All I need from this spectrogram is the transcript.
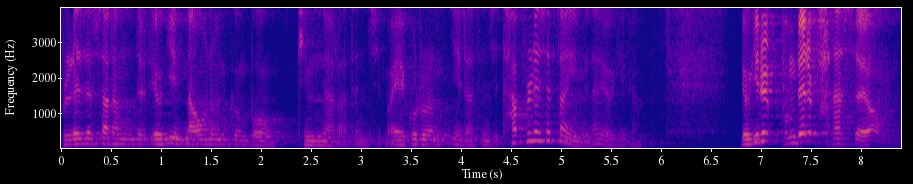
블레셋 사람들 여기 나오는 그 뭐 딥나라든지 뭐 에고론이라든지 다 블레셋 땅입니다. 여기가 여기를 분배를 받았어요.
